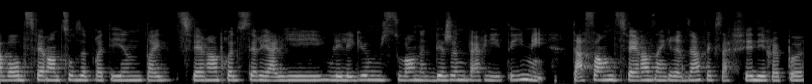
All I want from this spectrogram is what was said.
avoir différentes sources de protéines, peut-être différents produits céréaliers. Les légumes, souvent, on a déjà une variété, mais tu assembles différents ingrédients, fait que ça fait des repas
